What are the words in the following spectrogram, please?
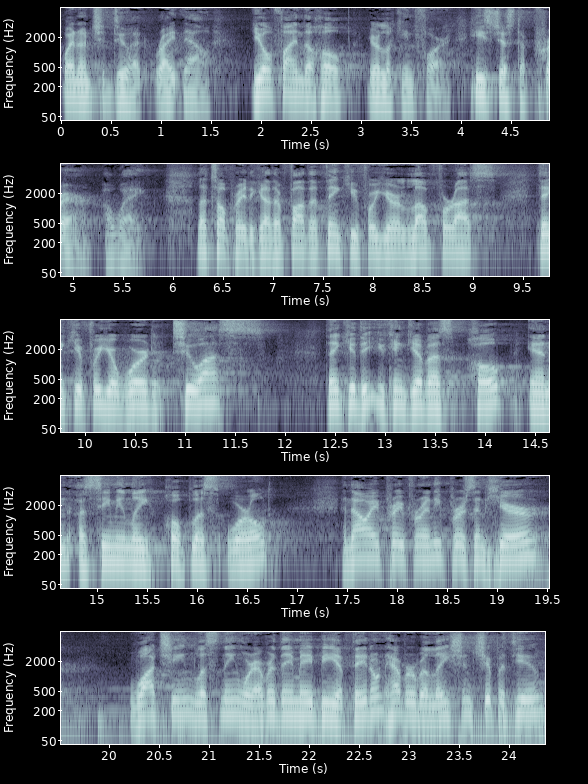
why don't you do it right now? You'll find the hope you're looking for. He's just a prayer away. Let's all pray together. Father, thank you for your love for us. Thank you for your word to us. Thank you that you can give us hope in a seemingly hopeless world. And now I pray for any person here watching, listening, wherever they may be, if they don't have a relationship with you,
